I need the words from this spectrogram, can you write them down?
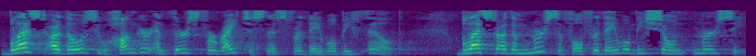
Blessed are those who hunger and thirst for righteousness, for they will be filled. Blessed are the merciful, for they will be shown mercy.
